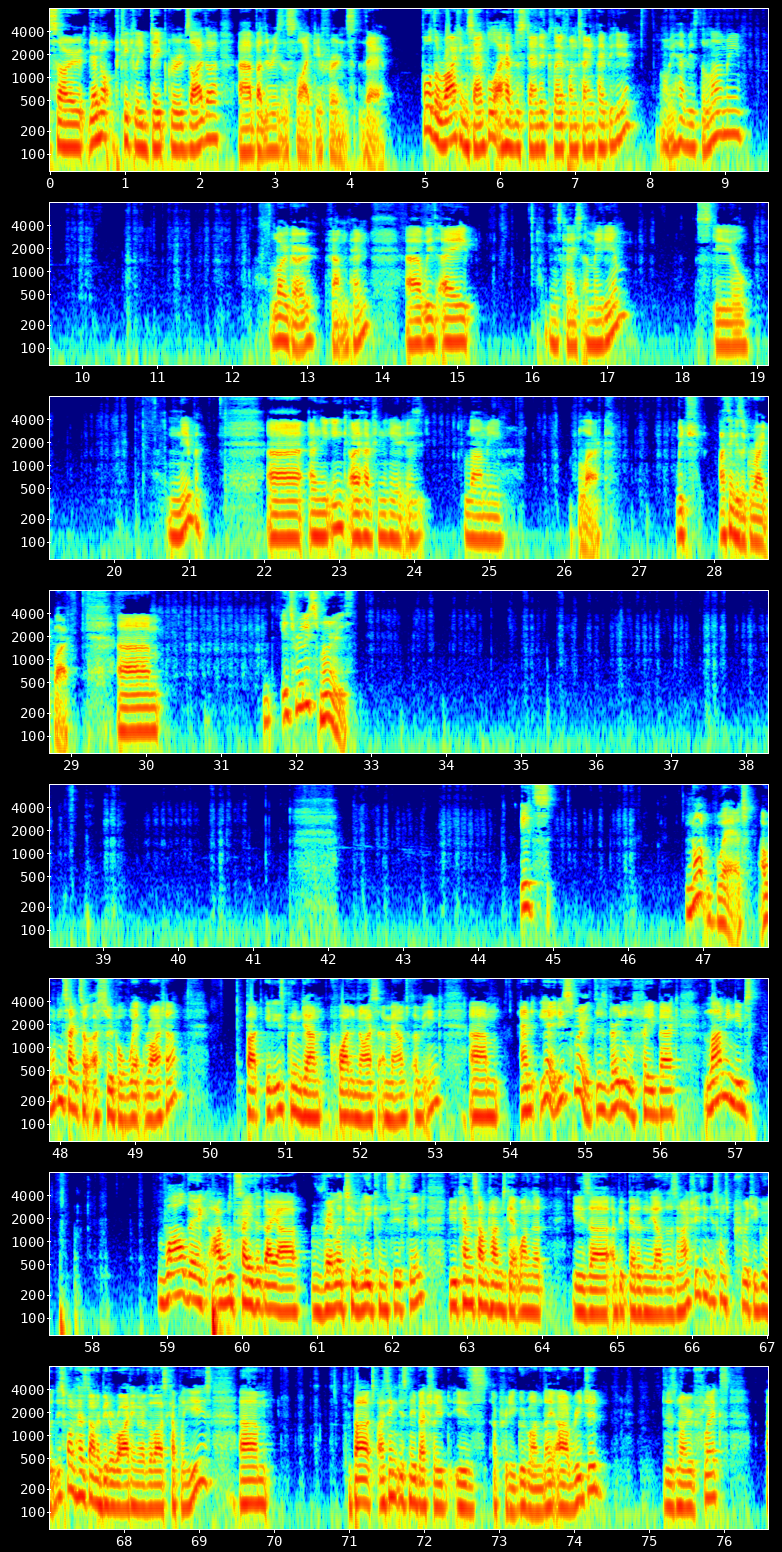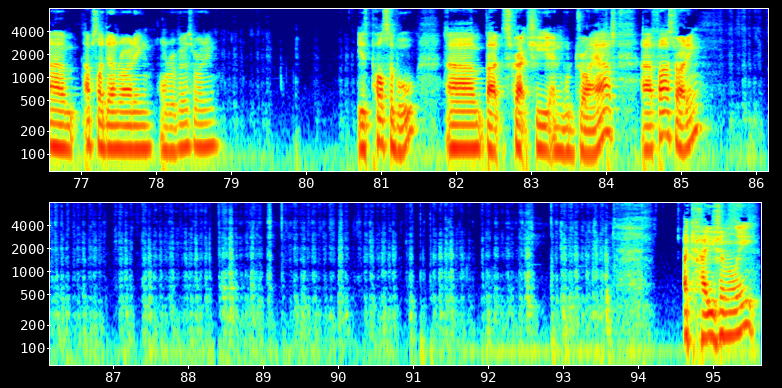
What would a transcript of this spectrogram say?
So they're not particularly deep grooves either, uh, but there is a slight difference there. For the writing sample, I have the standard Clairefontaine paper here. All we have is the Lamy logo fountain pen uh, with a, in this case, a medium steel nib. Uh, and the ink I have in here is Lamy Black, which I think is a great black. Um, it's really smooth. It's not wet. I wouldn't say it's a, a, super wet writer, but it is putting down quite a nice amount of ink. Um, and yeah, it is smooth. There's very little feedback. Lamy nibs while they, I would say that they are relatively consistent, you can sometimes get one that is uh, a bit better than the others. And I actually think this one's pretty good. This one has done a bit of writing over the last couple of years. Um, but I think this nib actually is a pretty good one. They are rigid. There's no flex. Um, upside down writing or reverse writing is possible, um, but scratchy and would dry out. Uh, fast writing, occasionally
